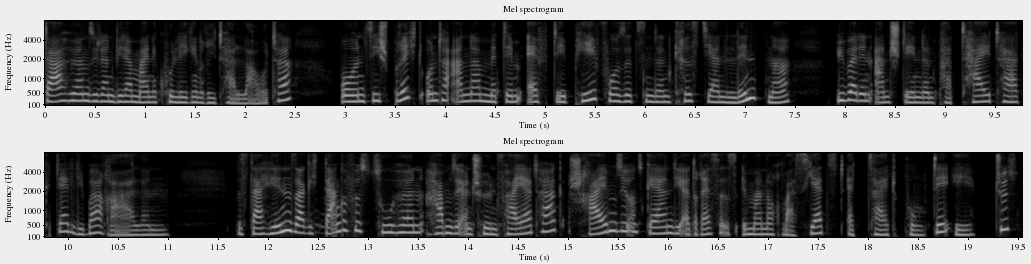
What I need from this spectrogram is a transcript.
da hören Sie dann wieder meine Kollegin Rita Lauter. Und sie spricht unter anderem mit dem FDP-Vorsitzenden Christian Lindner über den anstehenden Parteitag der Liberalen. Bis dahin sage ich danke fürs Zuhören, haben Sie einen schönen Feiertag, schreiben Sie uns gern, die Adresse ist immer noch wasjetzt.zeit.de. Tschüss!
